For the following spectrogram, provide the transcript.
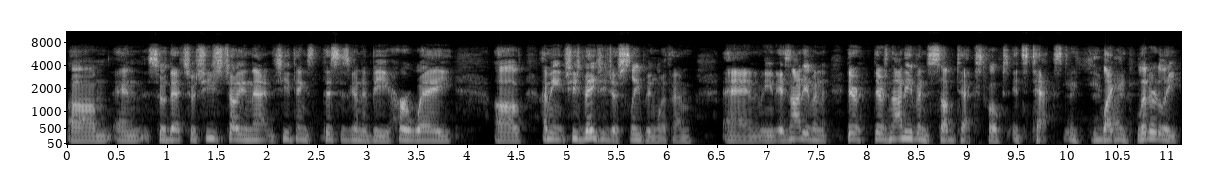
um, and so that's so she's studying that, and she thinks this is going to be her way. Of, I mean, she's basically just sleeping with him, and I mean, it's not even there. There's not even subtext, folks. It's text. It's- like right. literally,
